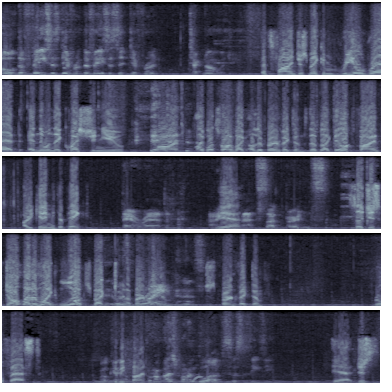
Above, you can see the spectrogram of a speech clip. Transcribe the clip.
Wrong? Oh, the face is different. The face is a different technology. That's fine. Just make them real red, and then when they question you on like what's wrong, with like oh, other burn victims, they'll be like, they look fine. Are you kidding me? They're pink. They're red. I Yeah. that sunburns. So just don't let them like look. Just be like a burn bright, victim. Just burn victim. Real fast. Okay, be I'll fine. Put on, I'll just put on gloves. This is easy. Yeah. Just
